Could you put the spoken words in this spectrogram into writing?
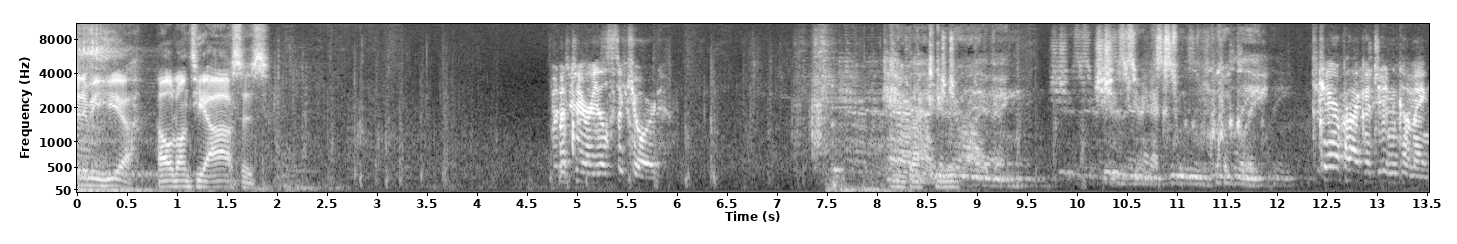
Enemy here. Hold on to your asses. Materials secured. Care package you. arriving. Choose your next move quickly. Care package incoming.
